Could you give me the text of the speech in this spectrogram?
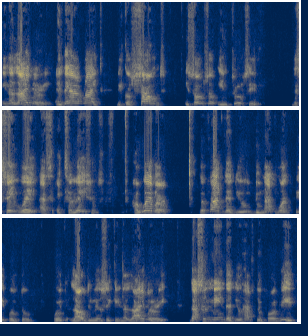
in a library? And they are right, because sound is also intrusive the same way as exhalations. However, the fact that you do not want people to put loud music in a library doesn't mean that you have to forbid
